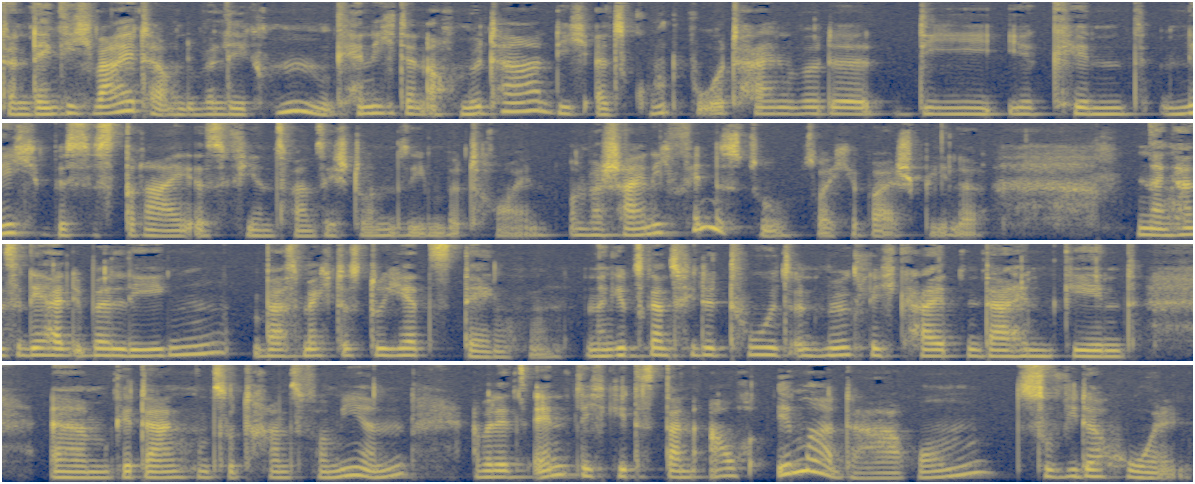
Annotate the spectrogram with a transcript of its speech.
dann denke ich weiter und überlege, hm, kenne ich denn auch Mütter, die ich als gut beurteilen würde, die ihr Kind nicht bis es drei ist, 24 Stunden sieben betreuen? Und wahrscheinlich findest du solche Beispiele. Und dann kannst du dir halt überlegen, was möchtest du jetzt denken? Und dann gibt es ganz viele Tools und Möglichkeiten dahingehend, ähm, Gedanken zu transformieren. Aber letztendlich geht es dann auch immer darum, zu wiederholen.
